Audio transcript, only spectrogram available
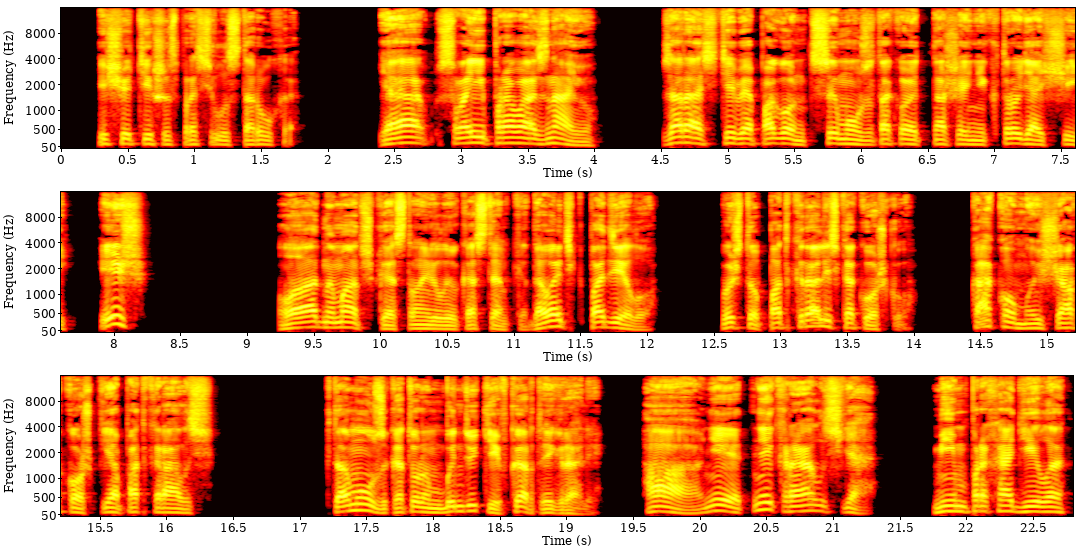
— еще тише спросила старуха. «Я свои права знаю. Зараз тебя погон сыму за такое отношение к трудящей. Ишь?» «Ладно, матушка», — остановил ее Костенко, — «давайте-ка по делу. Вы что, подкрались к окошку?» «К какому еще окошку я подкралась?» «К тому, за которым бандюки в карты играли». «А, нет, не кралась я. Мим проходила,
